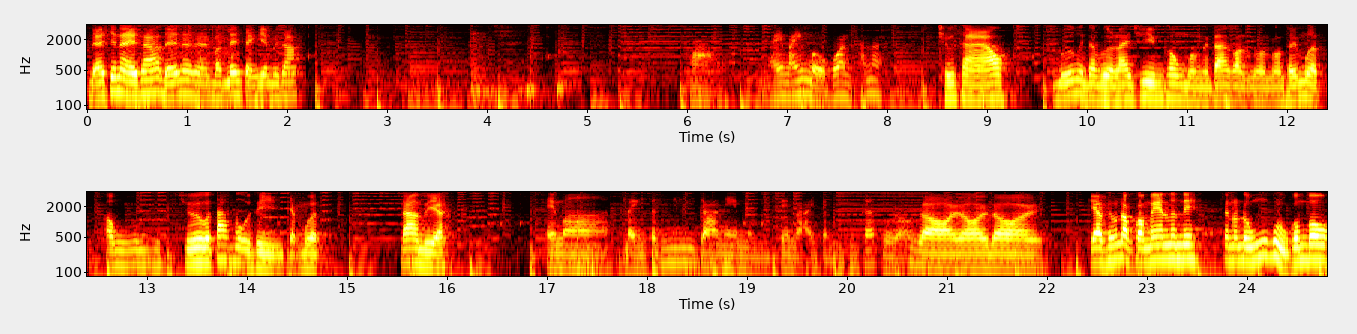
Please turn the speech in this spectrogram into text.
Để ở trên này thì sao? Để này, này bật lên trải nghiệm thì sao? Wow máy máy mở của anh khánh à chứ sao? Bữa người ta vừa livestream không mà người ta còn còn, còn thấy mượt. Ông chưa có tác vụ gì chẳng mượt. Đang làm gì ạ? Em ờ, đang tính cho anh em mình xem lại trận chung kết vừa rồi. Rồi rồi rồi. Kèo xuống đọc comment luôn đi cho nó đúng đủ combo.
